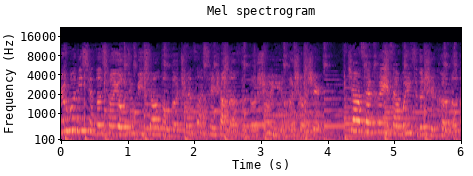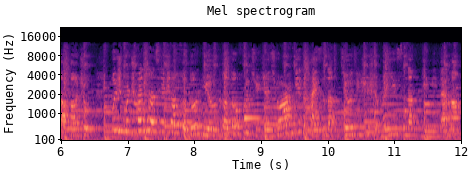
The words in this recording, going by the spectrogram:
如果你选择穷游，就必须要懂得川藏线上的很多术语和手势，这样才可以在危急的时刻得到帮助。为什么川藏线上很多女游客都会举着求二逼的牌子呢？究竟是什么意思呢？你明白吗？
